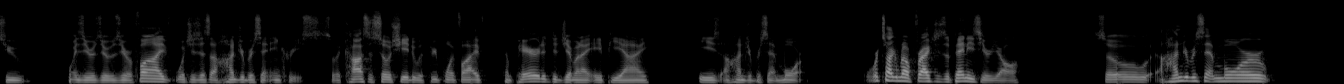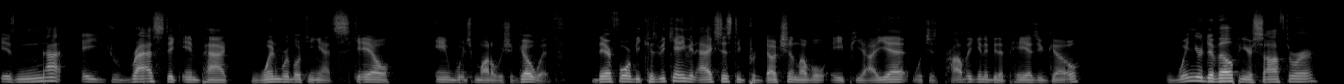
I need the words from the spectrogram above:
to 0.0005, which is just a 100% increase. So the cost associated with 3.5 compared to Gemini API is 100% more. We're talking about fractions of pennies here, y'all. So 100% more is not a drastic impact when we're looking at scale and which model we should go with. Therefore, because we can't even access the production level API yet, which is probably going to be the pay as you go, when you're developing your software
